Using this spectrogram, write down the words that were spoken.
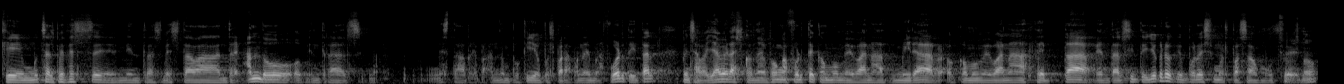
que muchas veces eh, mientras me estaba entrenando o mientras me estaba preparando un poquillo pues, para ponerme fuerte y tal, pensaba, ya verás cuando me ponga fuerte cómo me van a admirar o cómo me van a aceptar en tal sitio. Yo creo que por eso hemos pasado muchos, ¿no?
